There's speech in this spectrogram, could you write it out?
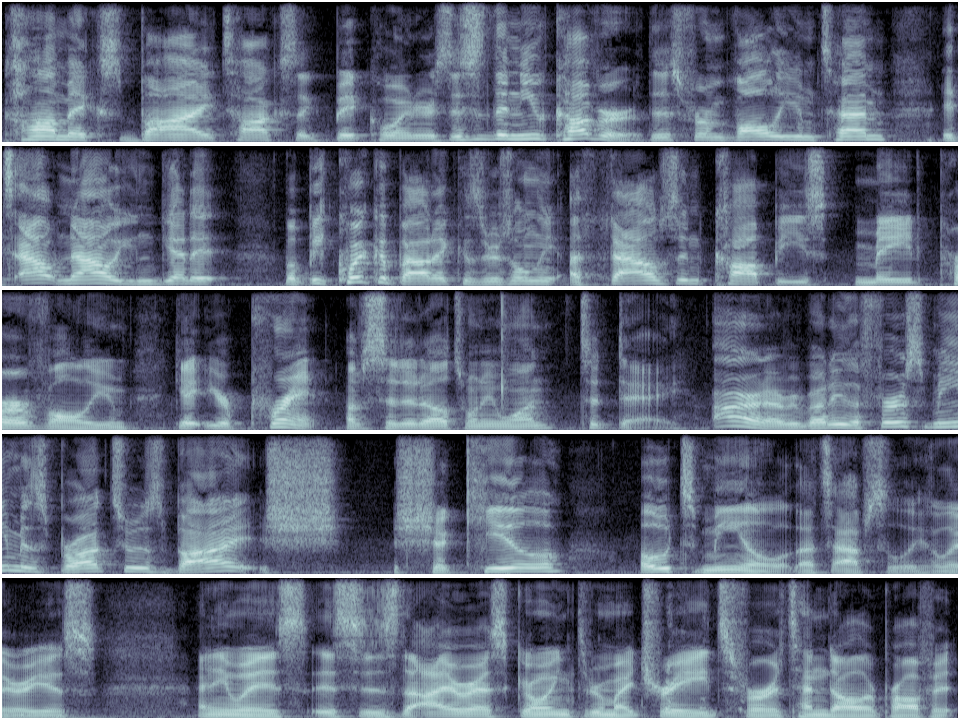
comics by toxic bitcoiners. This is the new cover. This is from volume 10 it's out now. You can get it. But be quick about it because there's only a thousand copies made per volume. Get your print of citadel 21 today. All right everybody. The first meme is brought to us by Sh- shaquille oatmeal that's absolutely hilarious. Anyways this is the irs going through my trades for a $10 profit.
